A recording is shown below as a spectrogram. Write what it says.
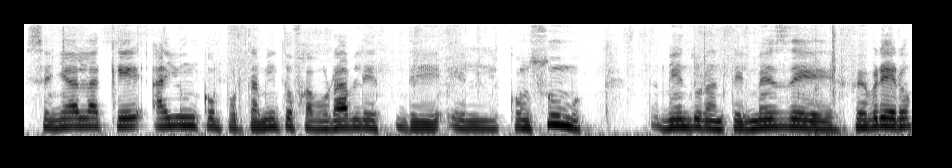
señala que hay un comportamiento favorable del consumo. También durante el mes de febrero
